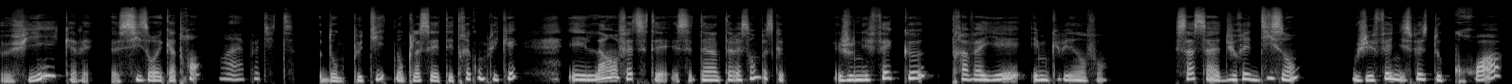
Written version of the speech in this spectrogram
deux filles qui avaient 6 ans et 4 ans. Ouais, petite. Donc petite, donc là ça a été très compliqué. Et là en fait c'était c'était intéressant parce que je n'ai fait que travailler et m'occuper des enfants. Ça, ça a duré 10 ans où j'ai fait une espèce de croix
